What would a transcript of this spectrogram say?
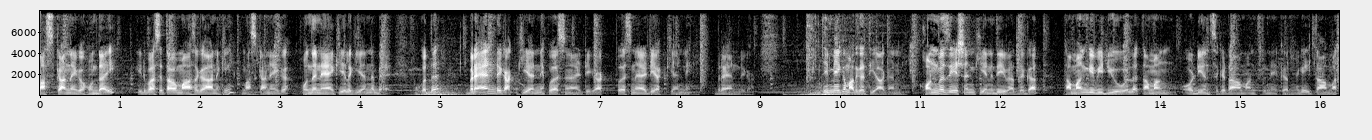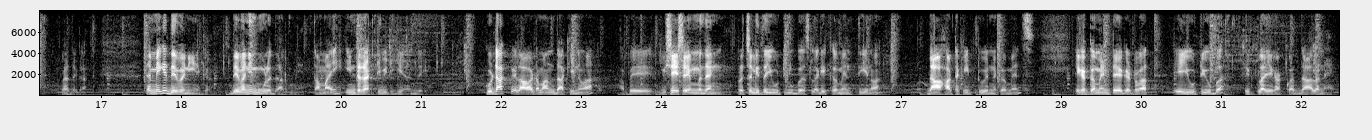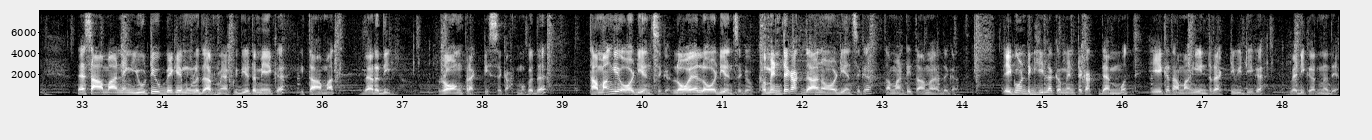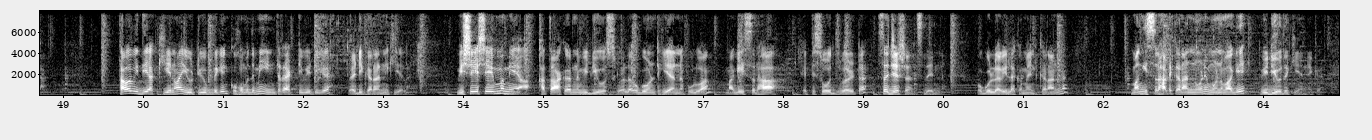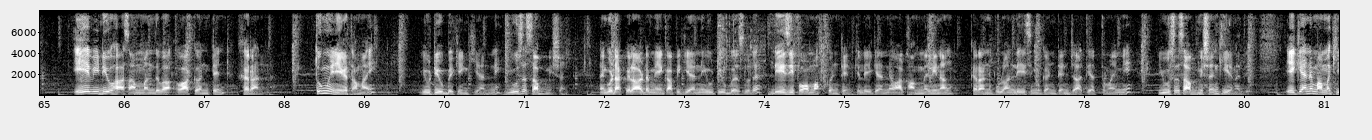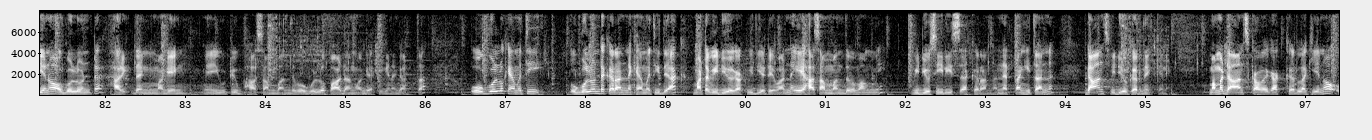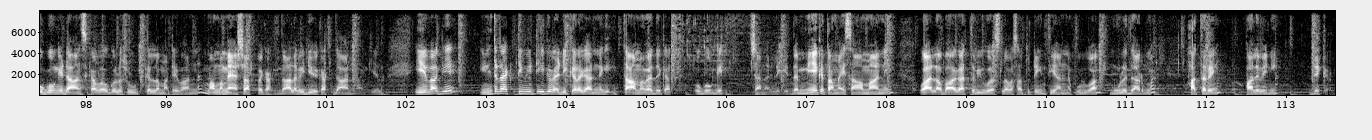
මස්කන්න එක හොඳයි. ඉට පස තව මාස ගානකින් මස්කන එක හොඳ නෑ කියලා කියන්න බෑ. මොකද බ්‍රෑන්් එකක් කියන්නේ පර්සනයිට එකක්. පර්සනයිටයක් කියන්නේ බ්‍රෑන්් එක ති මේක මතක තියාගන්න. කොන්වර්සේෂන් කියන දේ වැදගත්. තමන්ගේ විඩියෝවල තමන් ඔඩියන්සකට ආමන්ත්‍රණය කරන එක ඉතාමත් වැදගත්. තැ මේක දෙවනි එක. දෙවනි මූල ධර්මය තමයි ඉන්ටරක්ටිවිටි කියන්දේ ගොඩක් වෙලාවට මන් දකිනවා අපේ විශේෂයෙන්ම දැන් ප්‍රචලිත YouTubers ලගේ කමෙන්ත් තියෙනවා. දාහට කිට්ටු වෙන්න කමෙන්ස් එක කමෙන්ටයකටවත් ඒ YouTube රිප්ලයි එකක්වත් දාලා නැහැ. දැ සාමාන්‍යෙන් YouTube එක මුල ධර්මයක් විදිට මේක ඉතාමත් වැරදි රෝං ප්‍රක්ටිස් එකක් මොකද තමන්ගේ ෝඩියන්ස එක ලෝය ෝඩියන්ස එක කමෙන්ට් එකක් දාන ෝඩියන්ස එක තමන්ට ඉතාම වැදගත්. ඒගොන්ට ගිල්ල කමෙන්ට් එකක් දැම්මුත් ඒක තමන්ගේ ඉන්ටරක්ටිවිටික වැඩි කරන දෙයක්. තව විදියක් කියන YouTube එකෙන් කොහොමද මේ ඉන්ටරක්ටිවිටික වැඩි කරන්න කියලා. විශේෂයෙන්ම මේ කතා කරන විඩියෝස් වල උගොන්ට කියන්න පුළුවන් මගේ ඉස්රහා එපිසෝඩ්ස් වලට සජේෂන්ස් දෙන්න. ඔගොල්ල ඇවිල්ල කමෙන්ට් කරන්න. මං ඉස්රහට කරන්න ඕනේ මොන වගේ විඩියෝද කියන එක. ඒ විඩියෝ හා සම්බන්ධවා කන්ටෙන්ට් කරන්න. තුන්වෙනි එක තමයි YouTube එකෙන් කියන්නේ යස සබ්මිෂන් ගොඩක් වෙලාට මේ අපි කියන්න YouTubeබර්ස්ලට ලේසි ෆෝර්ම කටෙන්ට් කලේ ගන්නවා කම්මලි නම් කරන්න පුළුවන් ලේසිම කටෙන්ට් ජාතියත්තමයි මේ යස සබ්මිෂන් කියනද. ඒ කියන ම කියන ඔගොල්ලොන්ට හරි දැන් මගෙන් මේ YouTube හා සම්බන්ධව ඔගොල්ලො පාඩන් වගේ ඉගෙන ගත්තා. ඕගොල්ලො කැමති ඔගොලොන්ට කරන්න කැමති දෙයක් මට විඩියෝ එකක් විදිට වන්න ඒ සම්බන්ධව මං මේ විඩියෝ සිරිසයක් කරන්න. නැත්තන් හිතන්න ඩාන්ස් විඩියෝ කරනෙක් කෙනෙ ම ඩාන්ස් කව එකක් කරලා කියන ඔගොගේ ඩාන්ස් කව ගොල ෂූට් කල මට වන්න ම මෑශප් එකක් දාලා විඩියෝ එකක් දාන්න කියලා. ඒ වගේ ඉන්ටරක්ටිවිට එක වැඩි කරගන්න එක ඉතාම වැදගත් ඔගොන්ගේ චැනල්ලෙගේ ද මේක තමයි සාමාන්‍යෙන් වා ලබාගත්ත විවර්ස් ලව සතුටින් තියන්න පුළුවන් මූල ධර්ම හතරෙන් පළවෙනි දෙක.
